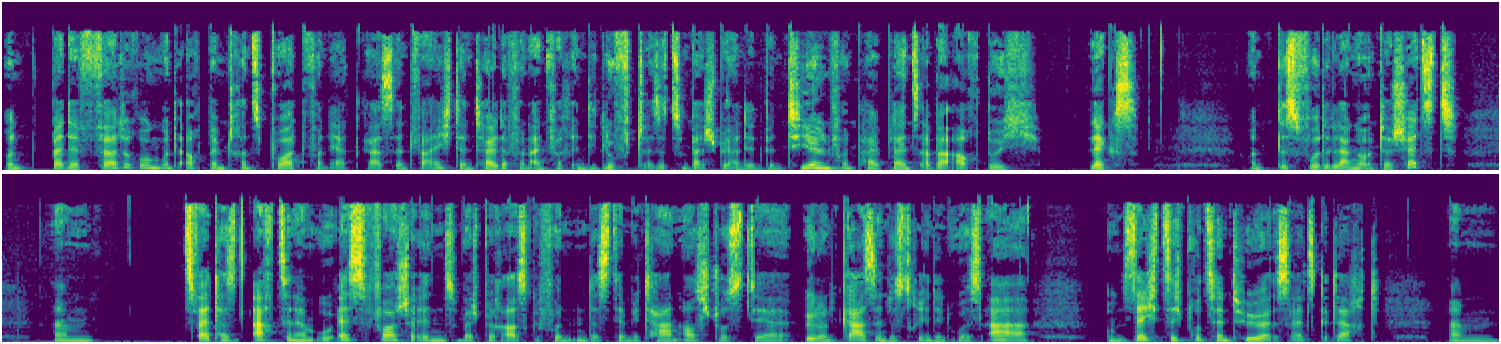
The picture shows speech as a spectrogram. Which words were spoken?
Und bei der Förderung und auch beim Transport von Erdgas entweicht ein Teil davon einfach in die Luft, also zum Beispiel an den Ventilen von Pipelines, aber auch durch Lecks. Und das wurde lange unterschätzt. Ähm, 2018 haben US-ForscherInnen zum Beispiel herausgefunden, dass der Methanausstoß der Öl- und Gasindustrie in den USA um 60 Prozent höher ist als gedacht. Ähm,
